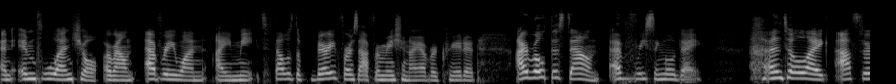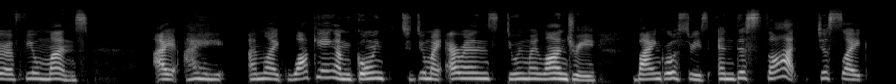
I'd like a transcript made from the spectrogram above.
and influential around everyone I meet. That was the very first affirmation I ever created. I wrote this down every single day until like after a few months, I I I'm like walking, I'm going to do my errands, doing my laundry, buying groceries, and this thought just like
